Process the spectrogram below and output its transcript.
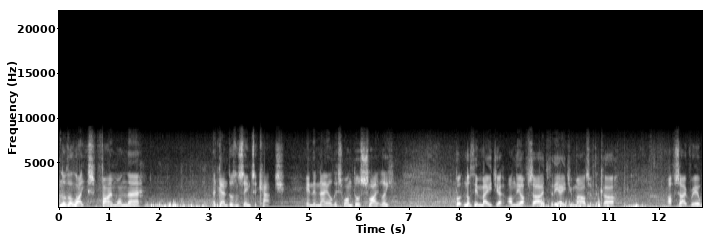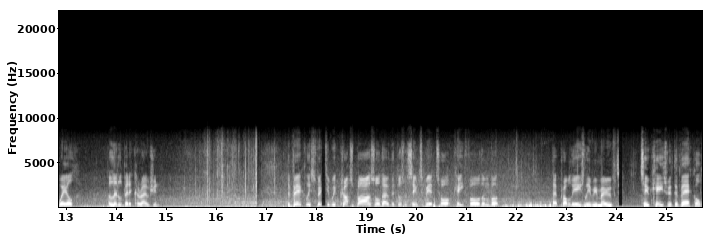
Another light fine one there. Again doesn't seem to catch in the nail. This one does slightly but nothing major on the offside for the age miles of the car. Offside rear wheel, a little bit of corrosion. The vehicle is fitted with crossbars, although there doesn't seem to be a torque key for them, but they're probably easily removed. Two keys with the vehicle.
